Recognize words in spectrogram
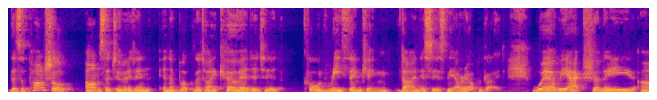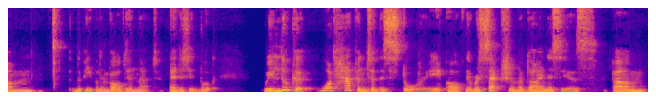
there's a partial answer to it in, in a book that I co-edited called Rethinking Dionysius the Areopagite, where we actually um, the people involved in that edited book, we look at what happened to this story of the reception of Dionysius, um,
